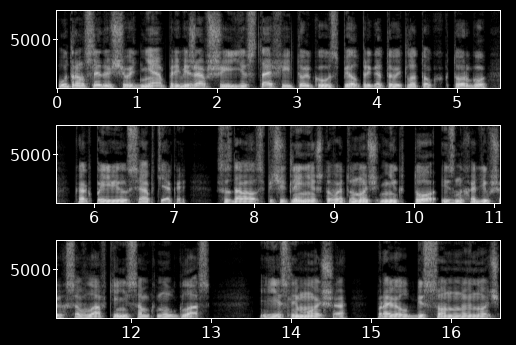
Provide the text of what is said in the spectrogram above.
Утром следующего дня прибежавший Евстафий только успел приготовить лоток к торгу, как появился аптекарь. Создавалось впечатление, что в эту ночь никто из находившихся в лавке не сомкнул глаз. Если Мойша провел бессонную ночь,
